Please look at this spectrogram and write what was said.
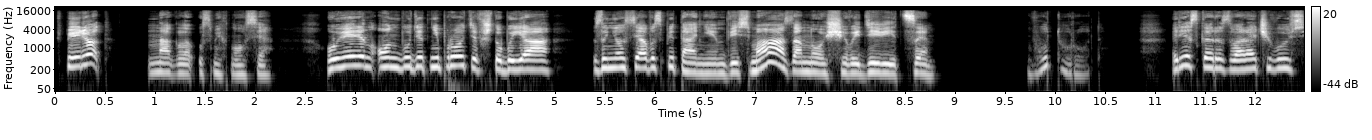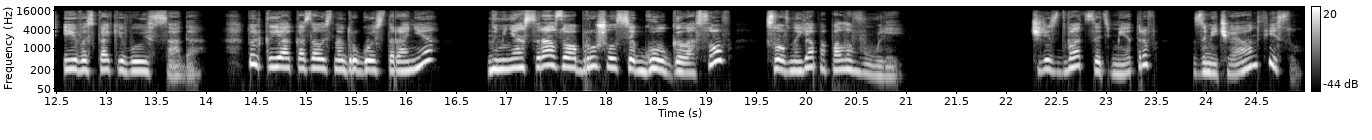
«Вперед!» нагло усмехнулся. Уверен, он будет не против, чтобы я занялся воспитанием весьма заносчивой девицы. Вот урод. Резко разворачиваюсь и выскакиваю из сада. Только я оказалась на другой стороне, на меня сразу обрушился гул голосов, словно я попала в улей. Через двадцать метров замечаю Анфису.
